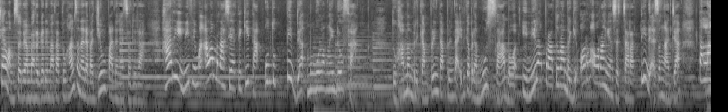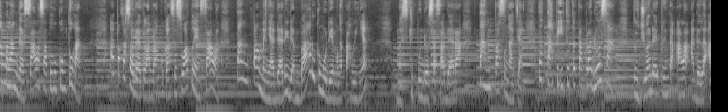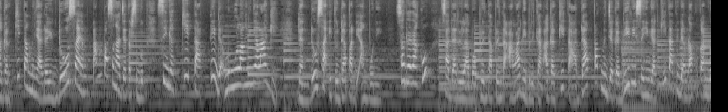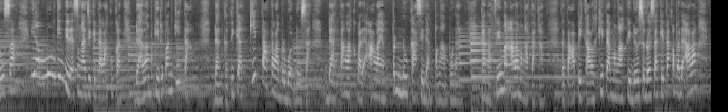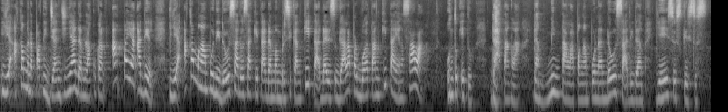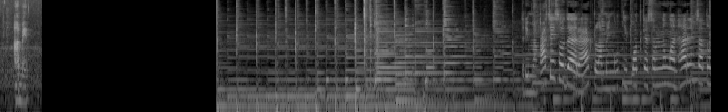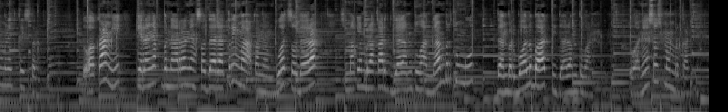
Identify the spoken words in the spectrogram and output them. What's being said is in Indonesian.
Shalom saudara berharga di mata Tuhan, senang dapat jumpa dengan saudara. Hari ini firman Allah menasihati kita untuk tidak mengulangi dosa. Tuhan memberikan perintah-perintah ini kepada Musa bahwa inilah peraturan bagi orang-orang yang secara tidak sengaja telah melanggar salah satu hukum Tuhan. Apakah saudara telah melakukan sesuatu yang salah tanpa menyadari dan baru kemudian mengetahuinya? Meskipun dosa saudara tanpa sengaja, tetapi itu tetaplah dosa. Tujuan dari perintah Allah adalah agar kita menyadari dosa yang tanpa sengaja tersebut, sehingga kita tidak mengulanginya lagi, dan dosa itu dapat diampuni. Saudaraku, sadarilah bahwa perintah-perintah Allah diberikan agar kita dapat menjaga diri sehingga kita tidak melakukan dosa yang mungkin tidak sengaja kita lakukan dalam kehidupan kita. Dan ketika kita telah berbuat dosa, datanglah kepada Allah yang penuh kasih dan pengampunan. Karena firman Allah mengatakan, tetapi kalau kita mengakui dosa-dosa kita kepada Allah, ia akan menepati janjinya dan melakukan apa yang adil. Ia akan mengampuni dosa-dosa kita dan membersihkan kita dari segala perbuatan kita yang salah. Untuk itu, datanglah dan mintalah pengampunan dosa di dalam Yesus Kristus. Amin. Terima kasih saudara telah mengikuti podcast Renungan Harian 1 Menit Kristen. Doa kami, kiranya kebenaran yang saudara terima akan membuat saudara semakin berakar di dalam Tuhan dan bertumbuh dan berbuah lebat di dalam Tuhan. Tuhan Yesus memberkati.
